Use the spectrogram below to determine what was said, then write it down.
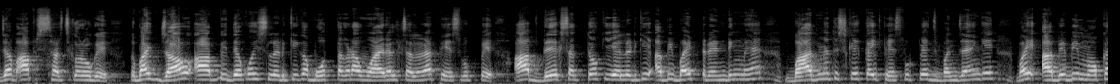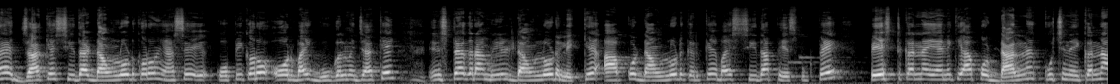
जब आप सर्च करोगे। तो भाई जाओ, आप भी देखो, इस लड़की का बहुत तगड़ा वायरल चल रहा है फेसबुक पे। आप देख सकते हो कि ये लड़की अभी भाई ट्रेंडिंग में है। बाद में तो इसके कई फेसबुक पेज बन जाएँगे। भाई अभी भी मौका है, जाके सीधा डाउनलोड करो, यहाँ से कॉपी करो और भाई गूगल में जाके इंस्टाग्राम रील डाउनलोड लिख के आपको डाउनलोड करके भाई सीधा फेसबुक पे पेस्ट करना यानी कि आपको डालना कुछ नहीं करना।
